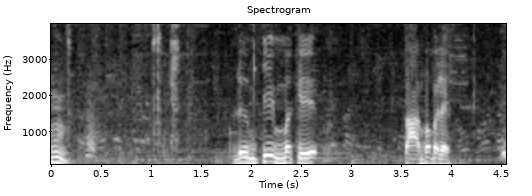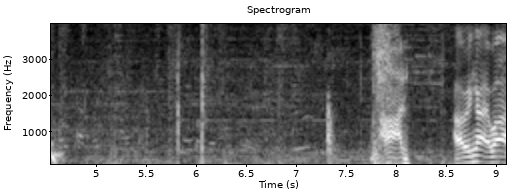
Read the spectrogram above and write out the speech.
อืม ลืมจิ้มเมื่อกี้ ตามเข้าไปเลยทาน เอาง่ายๆว่า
